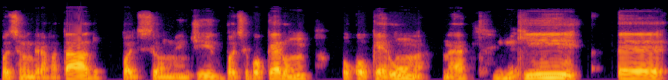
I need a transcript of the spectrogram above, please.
pode ser um engravatado, pode ser um mendigo, pode ser qualquer um ou qualquer uma, né? Uhum. Que é,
